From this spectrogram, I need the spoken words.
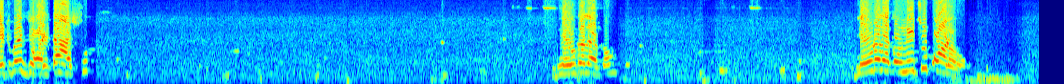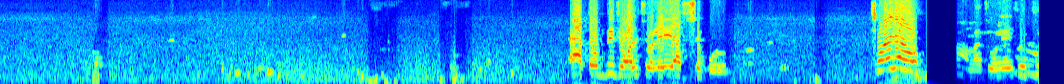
একটু করে জলটা আসুক। ঢেউটা দেখো। ঢেউটা দেখো, নিচু করো এত অব্দি জল চলেই আসছে পুরো। চলে যাও। আমরা চলে এসেছি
